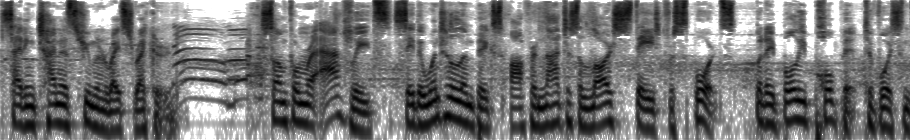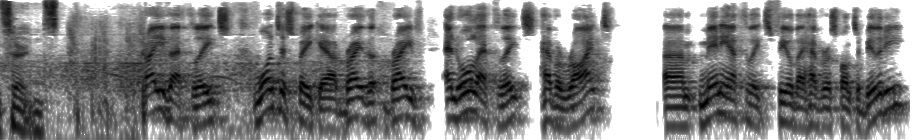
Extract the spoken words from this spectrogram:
citing China's human rights record. Some former athletes say the Winter Olympics offer not just a large stage for sports, but a bully pulpit to voice concerns. Brave athletes want to speak out. Brave, brave, and all athletes have a right. Um, many athletes feel they have a responsibility,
